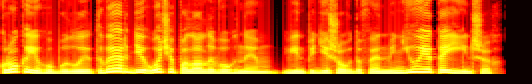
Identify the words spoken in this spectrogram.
Кроки його були тверді, очі палали вогнем. Він підійшов до Фен Мін'юя та інших.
